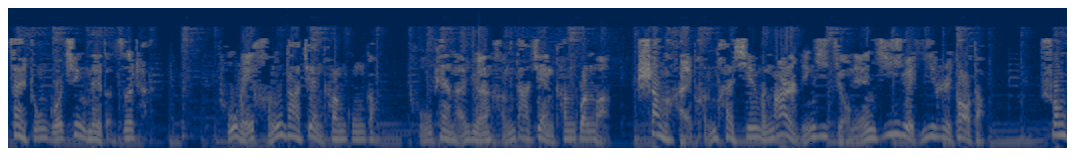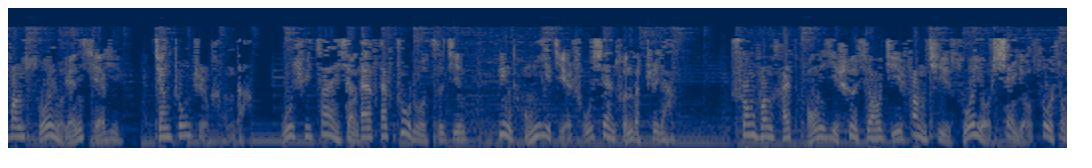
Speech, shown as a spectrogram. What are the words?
在中国境内的资产。图为恒大健康公告，图片来源恒大健康官网。上海澎湃新闻二零一九年一月一日报道，双方所有权协议将终止恒大无需再向 FF 注入资金，并同意解除现存的质押。双方还同意撤销及放弃所有现有诉讼、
